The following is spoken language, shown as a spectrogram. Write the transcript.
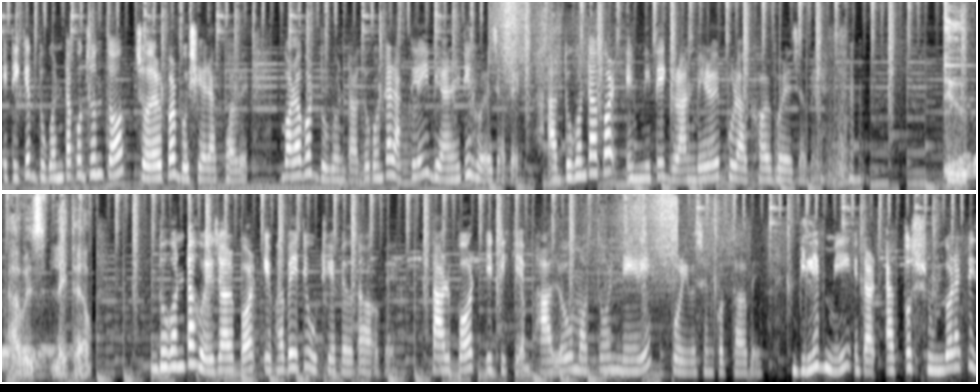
এটিকে দু ঘণ্টা পর্যন্ত চুলার উপর বসিয়ে রাখতে হবে। বরাবর দু ঘণ্টা দু ঘণ্টা রাখলেই বিরিয়ানিটি হয়ে যাবে। আর দু ঘণ্টা পর এমনিতেই গ্রান বেরোয়, পুরা ঘর ভরে যাবে। Two hours later. দু ঘণ্টা হয়ে যাওয়ার পর এভাবে এটি উঠিয়ে ফেলতে হবে। তারপর এটিকে ভালো মতো নেড়ে পরিবেশন করতে হবে। বিলিভ মি এটার এত সুন্দর একটি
